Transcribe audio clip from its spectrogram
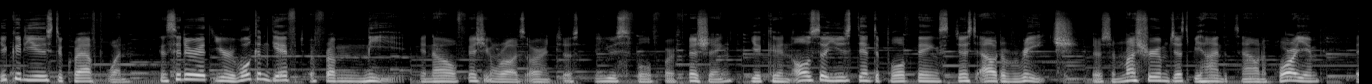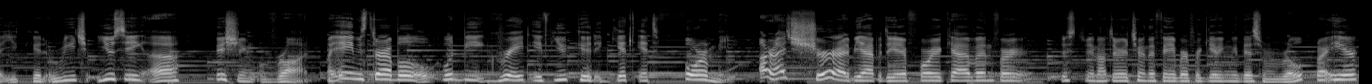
you could use to craft one. Consider it your welcome gift from me. You know, fishing rods aren't just useful for fishing. You can also use them to pull things just out of reach. There's a mushroom just behind the town aquarium that you could reach using a fishing rod. My aim is terrible. Would be great if you could get it for me. All right, sure, I'd be happy to get it for you, Kevin, for just you know to return the favor for giving me this rope right here.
